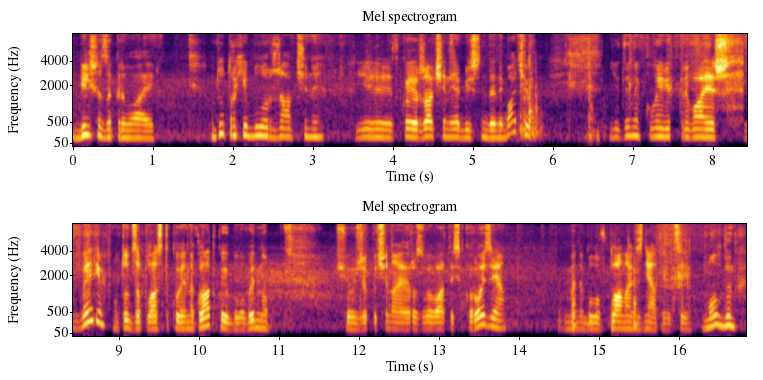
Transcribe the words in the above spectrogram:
більше закривають. Тут трохи було ржавчини. І такої ржавчини я більше ніде не бачив. Єдине, коли відкриваєш двері, тут за пластиковою накладкою було видно, що вже починає розвиватись корозія. У мене було в планах зняти цей молдинг.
